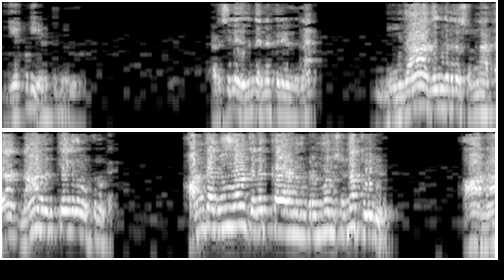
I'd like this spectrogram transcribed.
எப்படி எடுத்துக்கிறது? கடைசியில இருந்து என்ன தெரியுதுன்னா நீதான் அதுங்கிறத சொன்னாதான் நான் இருக்கேங்கிறத ஒத்துனுட்டேன் அந்த நீதான் ஜெகத்காரணம் பிரம்மன் சொன்னா புரிஞ்சிடும் ஆனா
